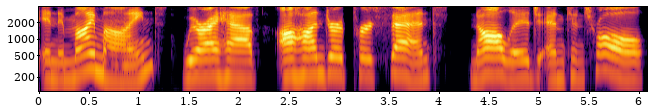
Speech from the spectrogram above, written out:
And in my mm-hmm. mind, where I have a hundred percent knowledge and control,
